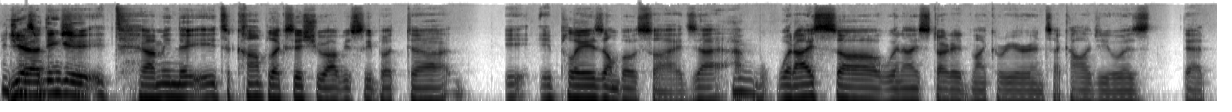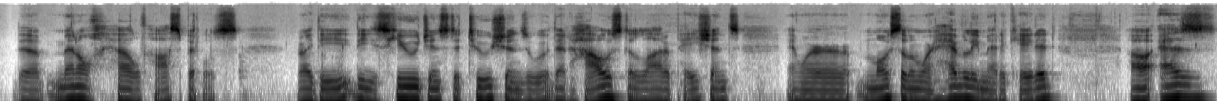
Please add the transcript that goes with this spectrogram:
Yeah, I think it, it. I mean, it's a complex issue, obviously, but uh, it, it plays on both sides. I, I, what I saw when I started my career in psychology was that the mental health hospitals, right, the, these huge institutions that housed a lot of patients, and where most of them were heavily medicated, uh, as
